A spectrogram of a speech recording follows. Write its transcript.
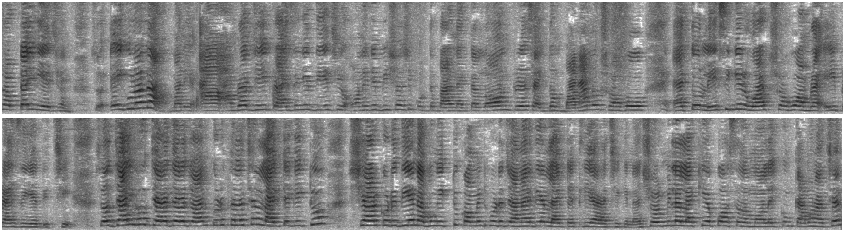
সবটাই নিয়েছেন। তো এইগুলো না মানে আমরা যেই প্রাইসিং এ দিয়েছি, অনেকে বিশ্বাসই করতে পারেন একটা লং ড্রেস একদম বানানো সহ, এত লেসিং এর ওয়ার্ক সহ আমরা এই প্রাইসিং এ দিচ্ছি। তো যাই হোক, যারা যারা জয়েন করে ফেলেছেন লাইভটাকে একটু শেয়ার করে দিয়েন এবং একটু কমেন্ট করে জানাই দিয়েন লাইভটা ক্লিয়ার আছে কিনা। শর্মিলা লাকি আপু, আসসালামু আলাইকুম, কেমন আছেন?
